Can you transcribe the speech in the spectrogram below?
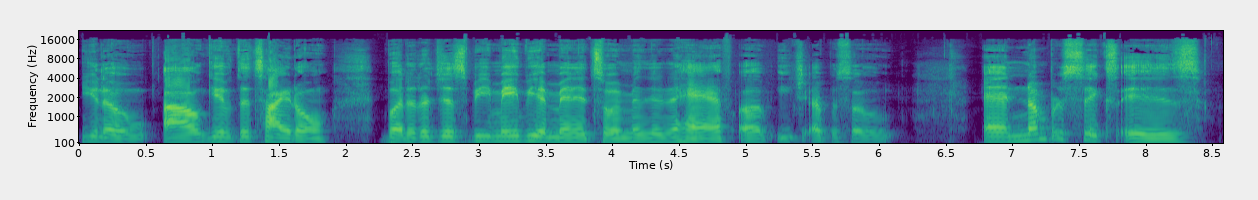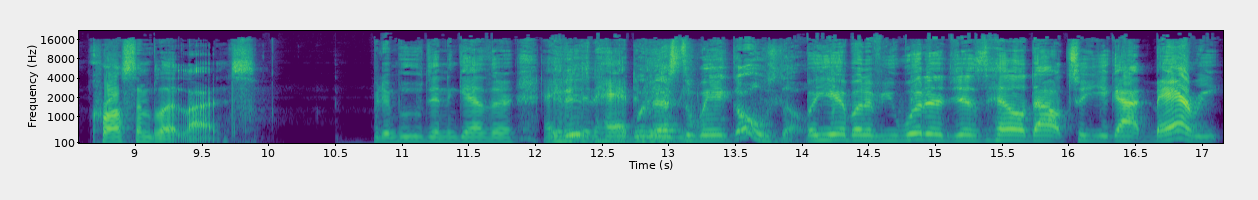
you know, I'll give the title, but it'll just be maybe a minute to a minute and a half of each episode. And number six is Crossing Bloodlines. They moved in together and It you is, didn't had to but that's the way it goes, though. But yeah, but if you would have just held out till you got married,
